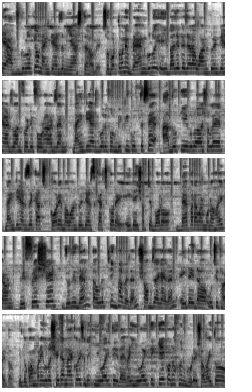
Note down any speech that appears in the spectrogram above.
এই অ্যাপসগুলোকেও নাইনটি হার্জে নিয়ে আসতে হবে। সো বর্তমানে ব্র্যান্ডগুলো এই বাজেটে যারা one twenty hertz one forty four hertz and ninety hertz বলে ফোন বিক্রি করতেছে। আদৌ কি এগুলো আসলে নাইনটি হার্জে কাজ করে বা ওয়ান টোয়েন্টি হার্স কাজ করে? এইটাই সবচেয়ে বড় ব্যাপার আমার মনে হয়। কারণ রিফ্রেশ রেট যদি দেন, তাহলে ঠিকভাবে দেন, সব জায়গায় দেন, এইটাই দেওয়া উচিত হয়তো। কিন্তু কোম্পানিগুলো সেটা না করে শুধু ইউআই ইউআইতেই দেয়। ভাই ইউআইতে কে কতক্ষণ ঘুরে? সবাই তো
